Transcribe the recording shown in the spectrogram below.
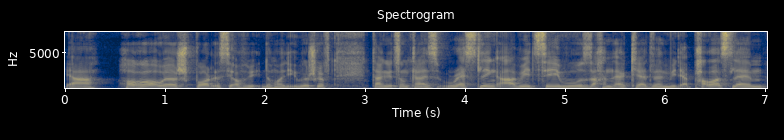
Ja, Horror oder Sport ist ja auch nochmal die Überschrift. Dann gibt es so ein kleines Wrestling-ABC, wo Sachen erklärt werden wie der Power Slam,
